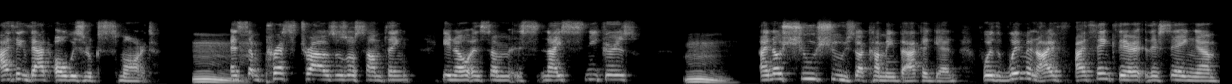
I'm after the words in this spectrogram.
i think that always looks smart. Mm, and some pressed trousers or something you know and some nice sneakers. Mm. i know shoe shoes are coming back again. With women i i think they're they're saying um,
